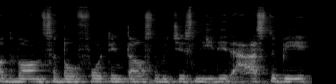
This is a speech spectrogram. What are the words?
advance above 14,000, which is needed. It has to be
